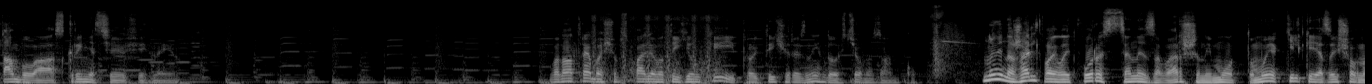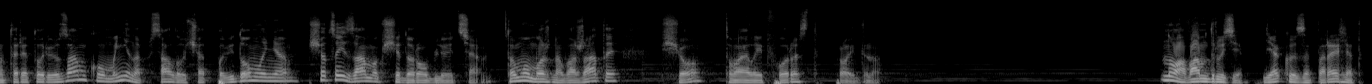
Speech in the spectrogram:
Там була скриня з цією фігнею. Вона треба, щоб спалювати гілки і пройти через них до ось цього замку. Ну і на жаль, Twilight Forest це не завершений мод, тому як тільки я зайшов на територію замку, мені написали у чат повідомлення, що цей замок ще дороблюється, тому можна вважати, що Twilight Forest пройдено. Ну а вам, друзі, дякую за перегляд.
